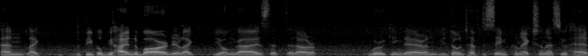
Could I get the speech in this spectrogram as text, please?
and like the people behind the bar, they're like young guys that, that are working there, and you don't have the same connection as you had.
